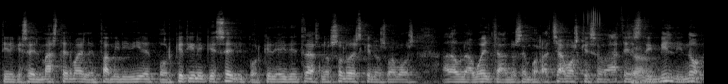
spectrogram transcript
tiene que ser el mastermind, el family dinner, por qué tiene que ser y por qué de ahí detrás, no solo es que nos vamos a dar una vuelta, nos emborrachamos, que eso hace claro. building, no,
